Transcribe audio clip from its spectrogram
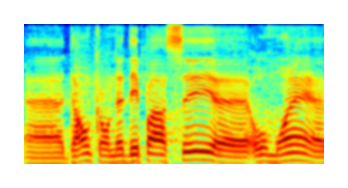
Euh, donc, on a dépassé euh, au moins euh,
